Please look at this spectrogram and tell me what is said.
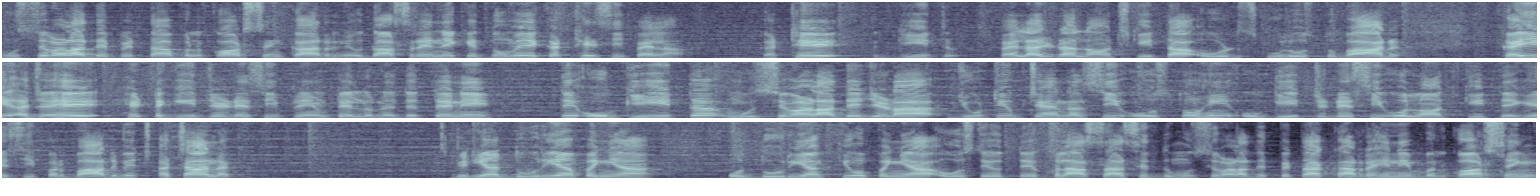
ਮੂਸੇਵਾਲਾ ਦੇ ਪਿਤਾ ਬਲਕੌਰ ਸਿੰਘ ਕਰ ਰਹੇ ਨੇ। ਉਹ ਦੱਸ ਰਹੇ ਨੇ ਕਿ ਦੋਵੇਂ ਇਕੱਠੇ ਸੀ ਪਹਿਲਾਂ। ਇਕੱਠੇ ਗੀਤ ਪਹਿਲਾ ਜਿਹੜਾ ਲਾਂਚ ਕੀਤਾ 올ਡ ਸਕੂਲ ਉਸ ਤੋਂ ਬਾਅਦ ਕਈ ਅਜਿਹੇ ਹਿੱਟ ਗੀਤ ਜਿਹੜੇ ਸੀ, ਪ੍ਰੇਮ ਢਿੱਲੋਂ ਨੇ ਦਿੱਤੇ ਨੇ ਤੇ ਉਹ ਗੀਤ ਮੂਸੇਵਾਲਾ ਦੇ ਜਿਹੜਾ YouTube ਚੈਨਲ ਸੀ, ਉਸ ਤੋਂ ਹੀ ਉਹ ਗੀਤ ਜਿਹੜੇ ਸੀ, ਉਹ ਲਾਂਚ ਕੀਤੇ ਗਏ ਸੀ। ਪਰ ਬਾਅਦ ਵਿੱਚ ਅਚਾਨਕ ਜਿਹੜੀਆਂ ਦੂਰੀਆਂ ਪਈਆਂ, ਉਹ ਦੂਰੀਆਂ ਕਿਉਂ ਪਈਆਂ, ਉਸ ਦੇ ਉੱਤੇ ਖੁਲਾਸਾ ਸਿੱਧੂ ਮੂਸੇਵਾਲਾ ਦੇ ਪਿਤਾ ਕਰ ਰਹੇ ਨੇ ਬਲਕੌਰ ਸਿੰਘ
